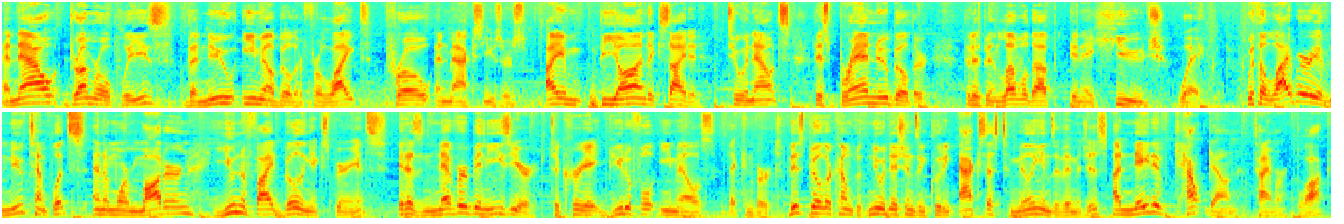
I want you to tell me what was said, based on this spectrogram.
And now, drum roll please, the new email builder for Lite, Pro, and Max users. I am beyond excited to announce this brand new builder that has been leveled up in a huge way. With a library of new templates and a more modern, unified building experience, it has never been easier to create beautiful emails that convert. This builder comes with new additions including access to millions of images, a native countdown timer block,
